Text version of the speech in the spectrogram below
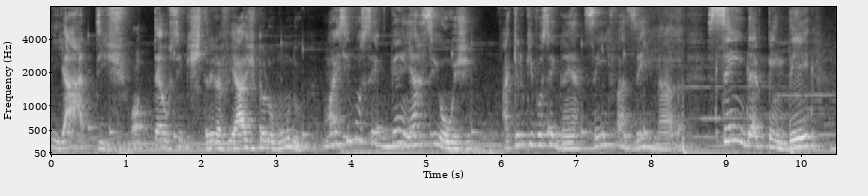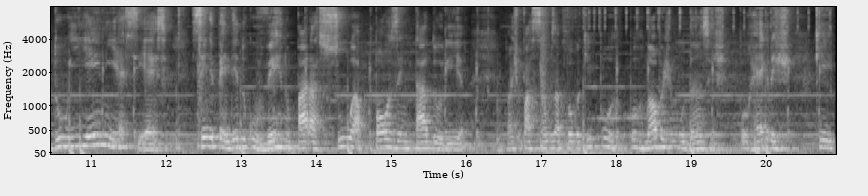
iates, hotel 5 estrelas, viagem pelo mundo, mas se você ganhasse hoje aquilo que você ganha sem fazer nada, sem depender do INSS, sem depender do governo para a sua aposentadoria. Nós passamos há pouco aqui por, por novas mudanças, por regras que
